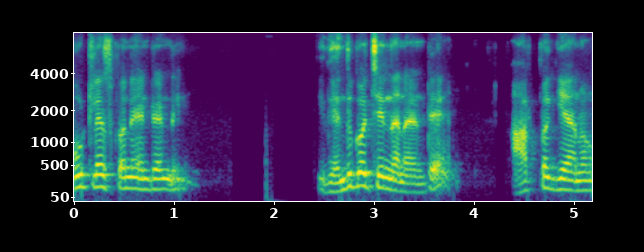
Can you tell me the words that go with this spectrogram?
బూట్లు వేసుకొని ఏంటండి? ఇది ఎందుకు వచ్చిందని అంటే ఆత్మజ్ఞానం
